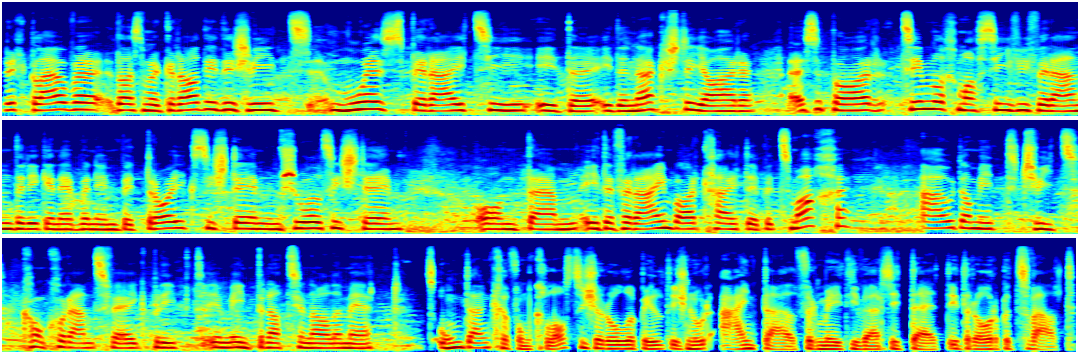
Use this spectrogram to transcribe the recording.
Ich glaube, dass man gerade in der Schweiz muss bereit sein in den, in den nächsten Jahren ein paar ziemlich massive Veränderungen eben im Betreuungssystem, im Schulsystem und ähm, in der Vereinbarkeit eben zu machen, auch damit die Schweiz konkurrenzfähig bleibt im internationalen Markt. Das Umdenken vom klassischen Rollenbild ist nur ein Teil für mehr Diversität in der Arbeitswelt.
